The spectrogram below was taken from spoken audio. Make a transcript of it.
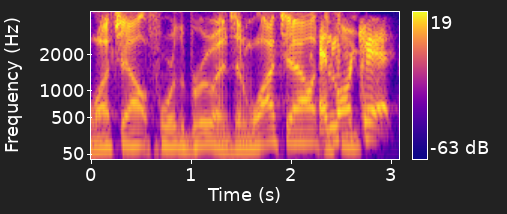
Watch out for the Bruins and watch out And if you- Marquette,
